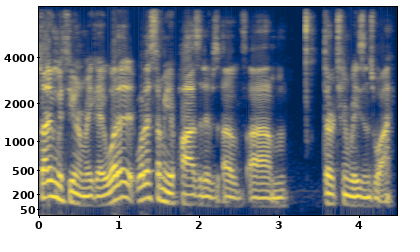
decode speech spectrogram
Starting with you, Enrique. What are what are some of your positives of um, Thirteen Reasons Why?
